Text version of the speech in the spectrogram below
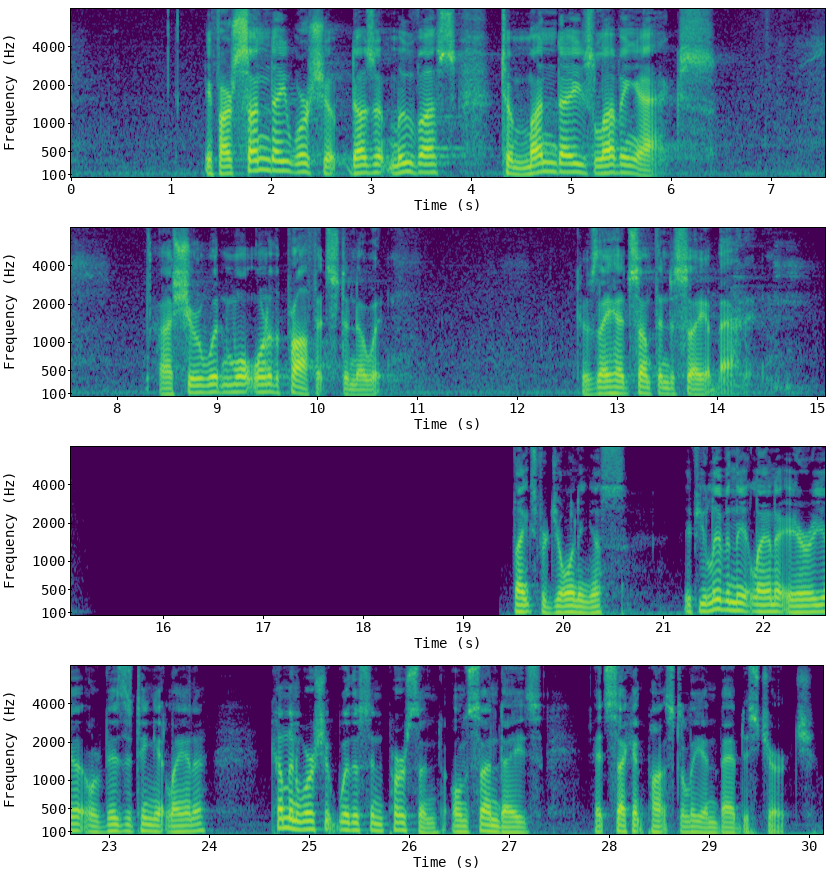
if our Sunday worship doesn't move us to Monday's loving acts, I sure wouldn't want one of the prophets to know it because they had something to say about it. Thanks for joining us. If you live in the Atlanta area or visiting Atlanta, come and worship with us in person on Sundays at Second Ponce de Leon Baptist Church.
